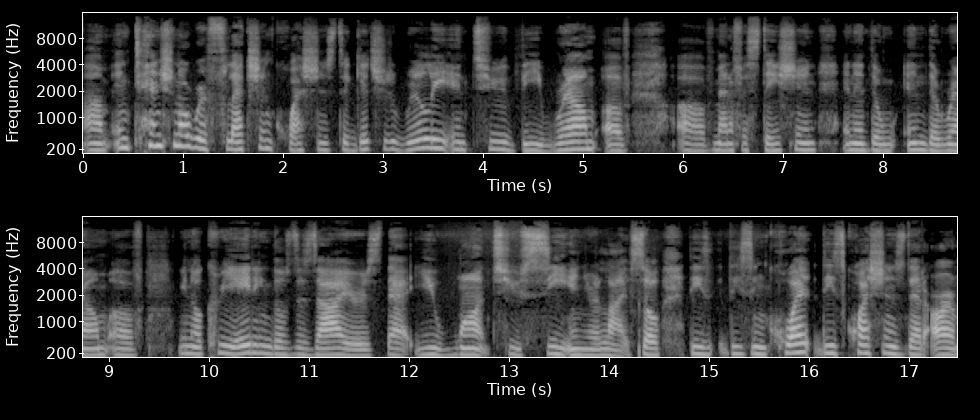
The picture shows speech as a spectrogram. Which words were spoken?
um, intentional reflection questions to get you really into the realm of of manifestation and in the in the realm of you know creating those desires that you want to see in your life. So these these inque- these questions that are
